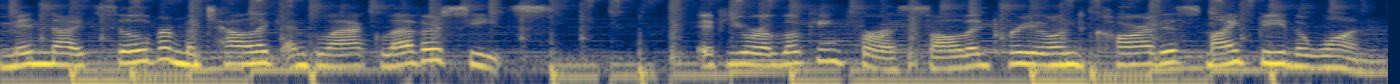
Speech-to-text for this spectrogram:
midnight silver metallic and black leather seats. If you are looking for a solid pre-owned car this might be the one.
